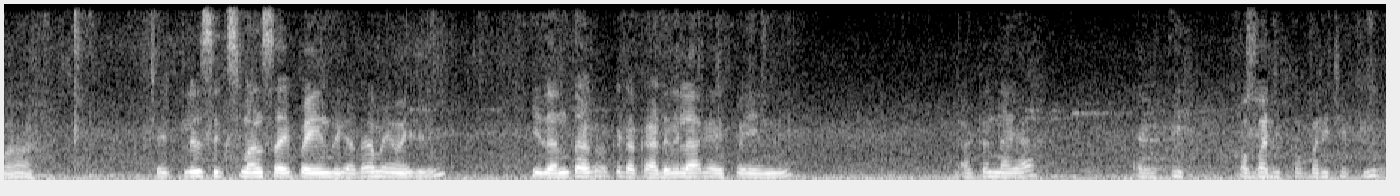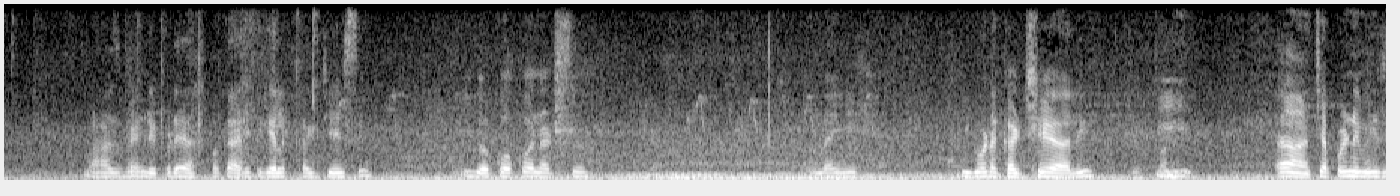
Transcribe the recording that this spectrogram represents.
మా చెట్లు సిక్స్ మంత్స్ అయిపోయింది కదా మేము వెళ్ళి. ఇదంతా ఒకటి ఒక అడవిలాగా అయిపోయింది. అటున్నాయా అరటి కొబ్బరి కొబ్బరి చెట్లు మా హస్బెండ్ ఇప్పుడే ఒక అరటి గెల కట్ చేసి ఇక కోకోనట్స్ ఉన్నాయి. ఇవి కూడా కట్ చేయాలి. చెప్పండి. మీరు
